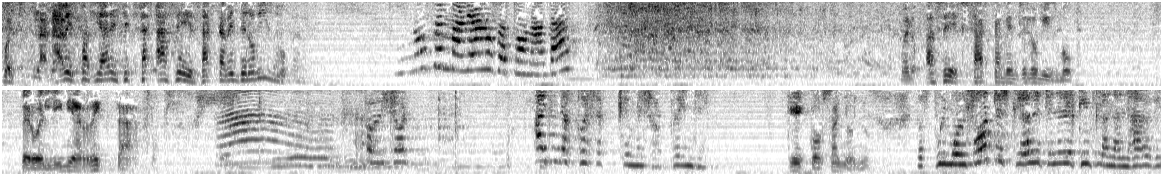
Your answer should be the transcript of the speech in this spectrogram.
Pues la nave espacial es exa- hace exactamente lo mismo. ¿Y no se marean los astronautas? Bueno, hace exactamente lo mismo, pero en línea recta. Popis. Profesor, hay una cosa que me sorprende. ¿Qué cosa, ñoño? Los pulmonzotes que ha de tener el que infla la nave.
